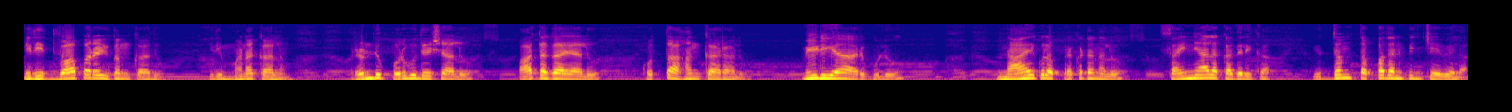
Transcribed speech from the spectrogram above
ఇది ద్వాపర యుగం కాదు ఇది మన కాలం. రెండు పొరుగు దేశాలు పాతగాయాలు కొత్త అహంకారాలు. మీడియా అరుపులు నాయకుల ప్రకటనలు సైన్యాల కదలిక యుద్ధం తప్పదనిపించే వేళ.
